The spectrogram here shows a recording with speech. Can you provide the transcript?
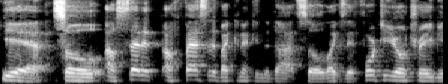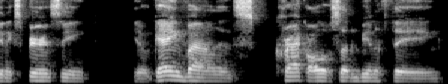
Yeah. So I'll set it, I'll fasten it by connecting the dots. So, like I said, 14 year old Trabian experiencing, you know, gang violence, crack all of a sudden being a thing,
